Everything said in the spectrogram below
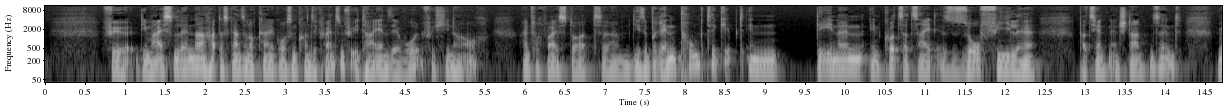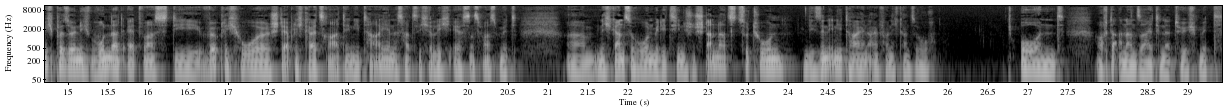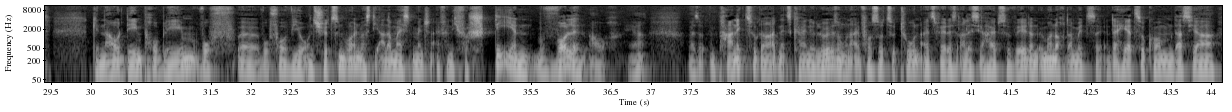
Für die meisten Länder hat das Ganze noch keine großen Konsequenzen, für Italien sehr wohl, für China auch. Einfach weil es dort ähm, diese Brennpunkte gibt, in denen in kurzer Zeit so viele Patienten entstanden sind. Mich persönlich wundert etwas die wirklich hohe Sterblichkeitsrate in Italien. Das hat sicherlich erstens was mit ähm, nicht ganz so hohen medizinischen Standards zu tun. Die sind in Italien einfach nicht ganz so hoch. Und auf der anderen Seite natürlich mit genau dem Problem, wo, äh, wovor wir uns schützen wollen, was die allermeisten Menschen einfach nicht verstehen wollen auch. Ja? Also in Panik zu geraten ist keine Lösung und einfach so zu tun, als wäre das alles ja halb so wild und immer noch damit daherzukommen, dass ja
